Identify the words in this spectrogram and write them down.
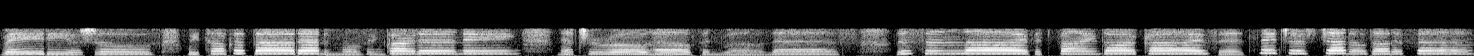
radio shows. We talk about animals and gardening, natural health and wellness. Listen live at Find Archives at natureschannel.fm.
